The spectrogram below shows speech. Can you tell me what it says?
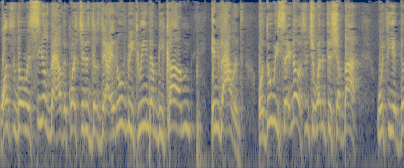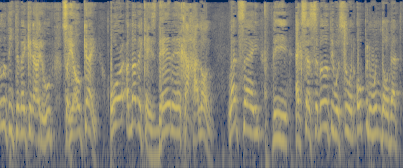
Once the door is sealed now, the question is, does the iruv between them become invalid? Or do we say, no, since you went into Shabbat with the ability to make an iruv, so you're okay. Or another case, derech halon. Let's say the accessibility was through an open window that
